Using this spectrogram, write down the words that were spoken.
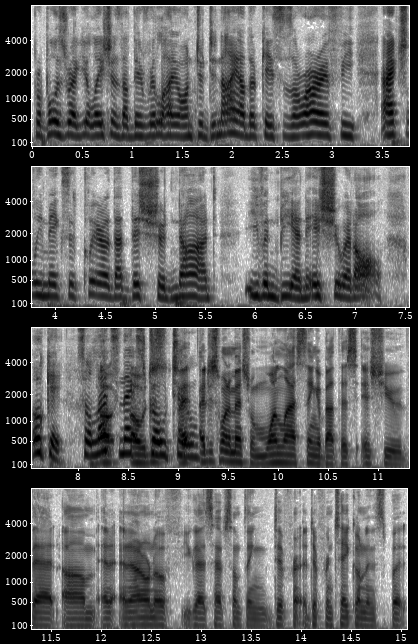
proposed regulations that they rely on to deny other cases or RFE actually makes it clear that this should not even be an issue at all. Okay, so let's Oh, next oh, go just- to. I, I just want to mention one last thing about this issue that, um, and, and I don't know if you guys have something different, a different take on this, but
